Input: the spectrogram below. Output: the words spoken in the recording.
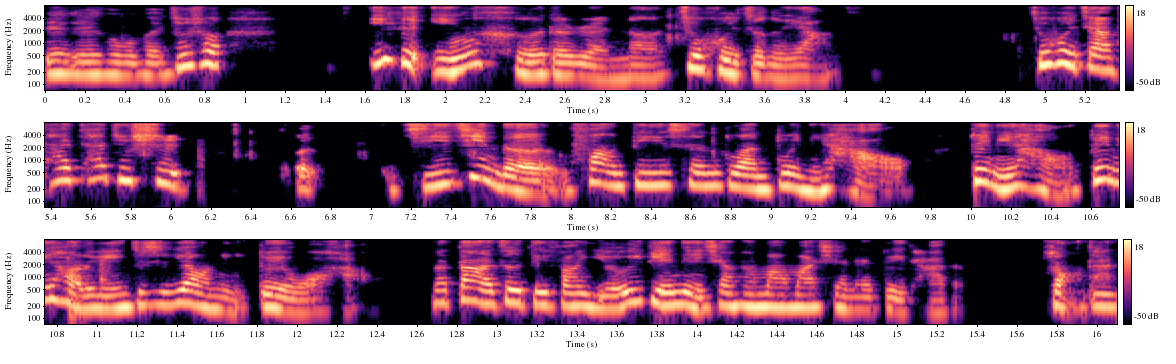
这个这个部分就是说，一个迎合的人呢，就会这个样子，就会这样，他他就是呃。极尽的放低身段对你好，对你好，对你好的原因就是要你对我好。那当然，这个地方有一点点像他妈妈现在对他的状态，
